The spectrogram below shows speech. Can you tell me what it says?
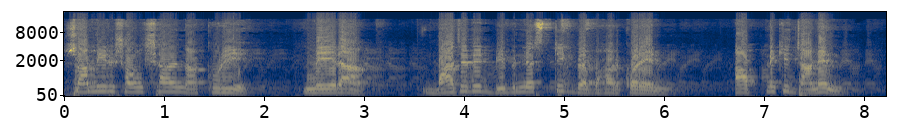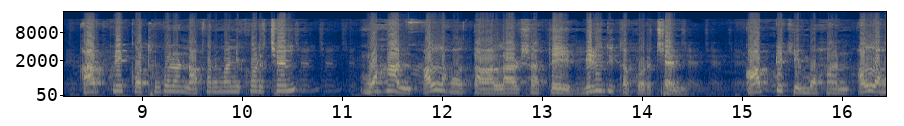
স্বামীর সংসার না করে মেয়েরা বাজারের বিভিন্ন স্টিক ব্যবহার করেন। আপনি কি জানেন আপনি কতগুলো নাফরমানি করছেন? মহান আল্লাহ তাআলার সাথে বিরোধিতা করছেন। আপনি কি মহান আল্লাহ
